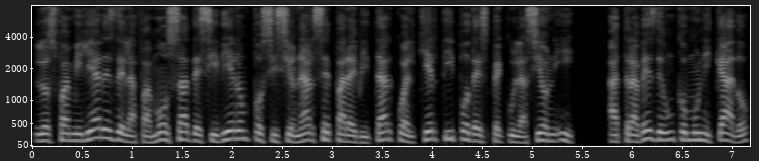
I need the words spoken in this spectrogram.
los familiares de la famosa decidieron posicionarse para evitar cualquier tipo de especulación y, a través de un comunicado,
